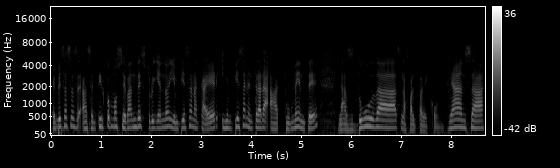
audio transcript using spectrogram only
Empiezas a, a sentir cómo se van destruyendo y empiezan a caer y empiezan a entrar a, a tu mente las dudas, la falta de confianza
